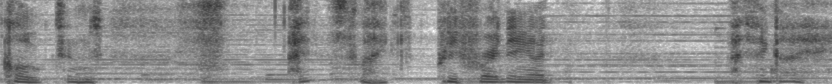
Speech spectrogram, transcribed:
cloaked, and I, it's like pretty frightening. I, I think I.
